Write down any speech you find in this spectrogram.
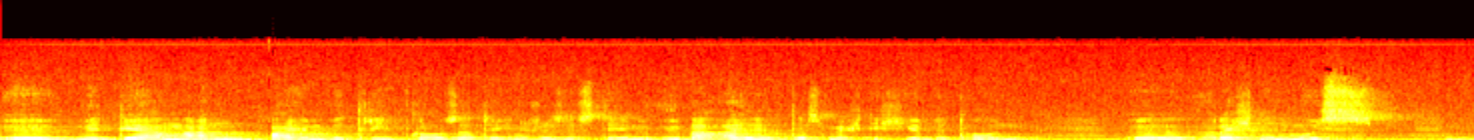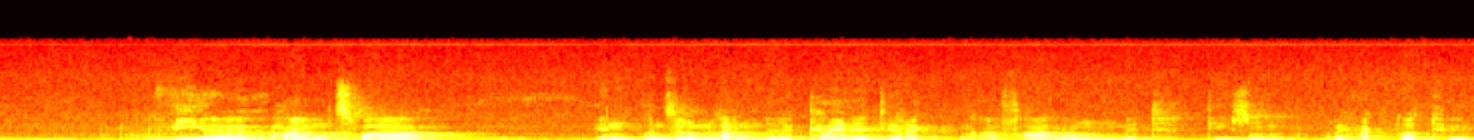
äh, mit der man beim Betrieb großer technischer Systeme überall, das möchte ich hier betonen, äh, rechnen muss. Wir haben zwar in unserem Lande keine direkten Erfahrungen mit diesem Reaktortyp.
